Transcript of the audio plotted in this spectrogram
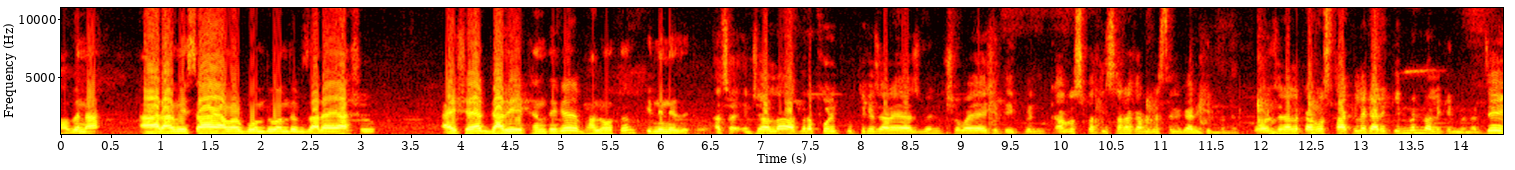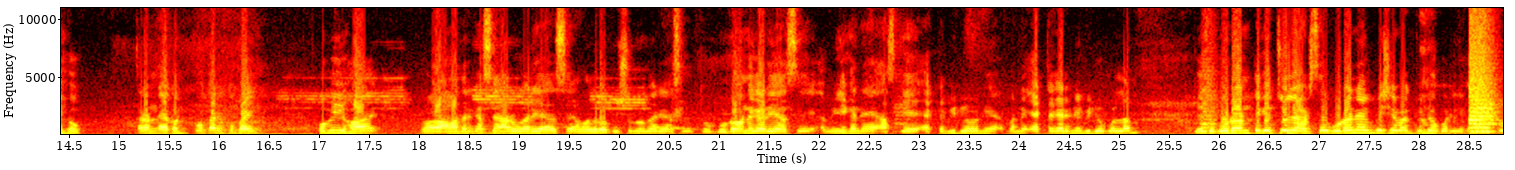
হবে না। আর আমি চাই আমার বন্ধু বান্ধব যারাই আসুক আইসা গাড়ি এখান থেকে ভালো মতন কিনে নিয়ে যেতে আচ্ছা ইনশাআল্লাহ আপনারা ফরিদপুর থেকে যারাই আসবেন, সবাই এসে দেখবেন, কাগজপাতি ছাড়া কারোর কাছ থেকে গাড়ি কিনবেন অরিজিনাল কাগজ থাকলে গাড়ি কিনবেন, নাহলে কিনবেন না। যেই হোক, কারণ এখন প্রতারিত ভাই খুবই হয়, তো আমাদের কাছে আরও গাড়ি আছে, আমাদের অফিসেরও গাড়ি আছে, তো গোডাউনে গাড়ি আছে। আমি এখানে আজকে একটা ভিডিও নিয়ে মানে একটা গাড়ি নিয়ে ভিডিও করলাম। যেহেতু গোডাউন থেকে চলে আসছে, গোডাউনে আমি বেশিরভাগ ভিডিও করি। এখানে একটু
